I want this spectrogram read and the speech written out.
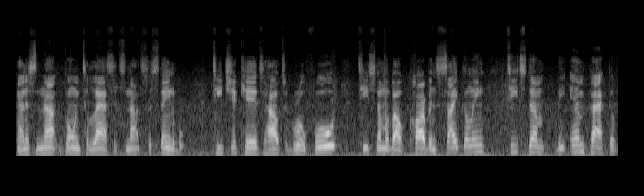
And it's not going to last. It's not sustainable. Teach your kids how to grow food. Teach them about carbon cycling. Teach them the impact of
